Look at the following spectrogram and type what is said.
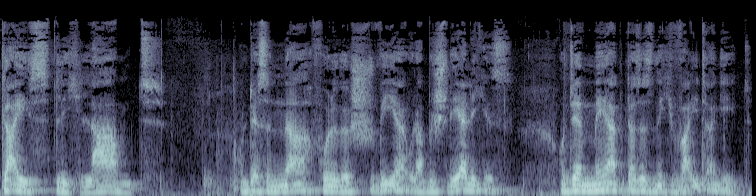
geistlich lahmt und dessen Nachfolge schwer oder beschwerlich ist und der merkt, dass es nicht weitergeht,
